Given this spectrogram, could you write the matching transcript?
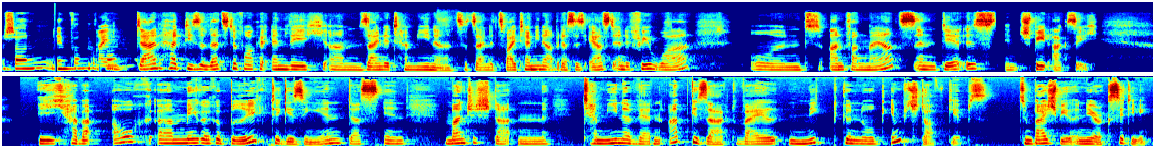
schon Impfung bekommen? Mein Dad hat diese letzte Woche endlich ähm, seine Termine, seine zwei Termine, aber das ist erst Ende Februar. und Anfang März und der ist in spätachsig. Ich habe auch äh, mehrere Berichte gesehen, dass in manchen Staaten Termine werden abgesagt, weil nicht genug Impfstoff gibt. Zum Beispiel in New York City.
